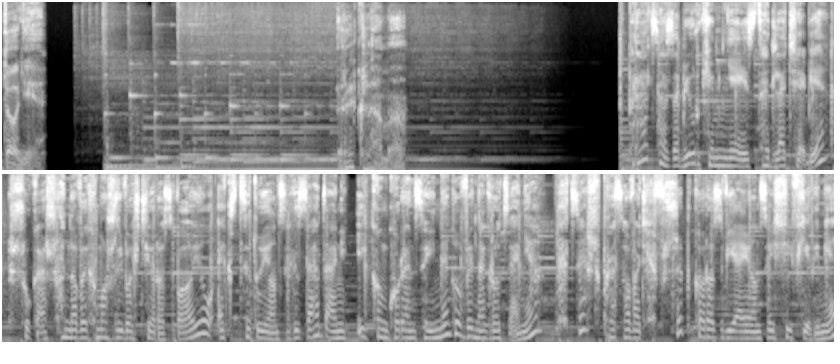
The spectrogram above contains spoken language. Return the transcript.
Tonie. Reklama. Praca za biurkiem nie jest dla Ciebie? Szukasz nowych możliwości rozwoju, ekscytujących zadań i konkurencyjnego wynagrodzenia? Chcesz pracować w szybko rozwijającej się firmie?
